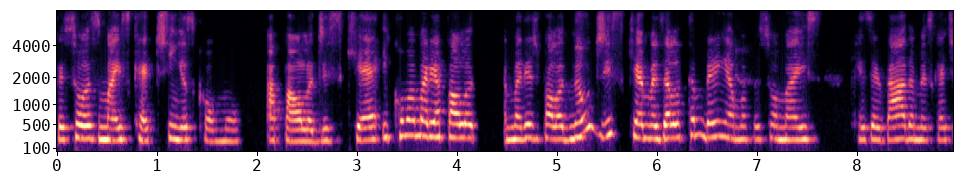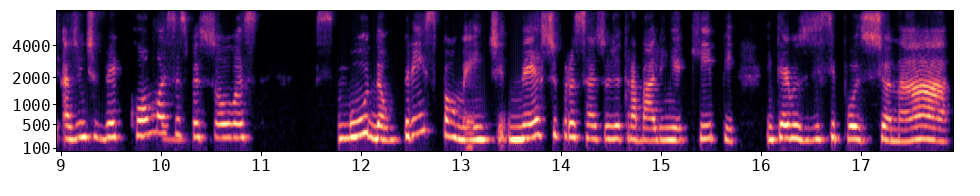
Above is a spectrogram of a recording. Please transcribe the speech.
pessoas mais quietinhas, como a Paula disse que é, e como a Maria Paula, a Maria de Paula não disse que é, mas ela também é uma pessoa mais reservada, mais quietinha, a gente vê como essas pessoas mudam, principalmente neste processo de trabalho em equipe, em termos de se posicionar,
